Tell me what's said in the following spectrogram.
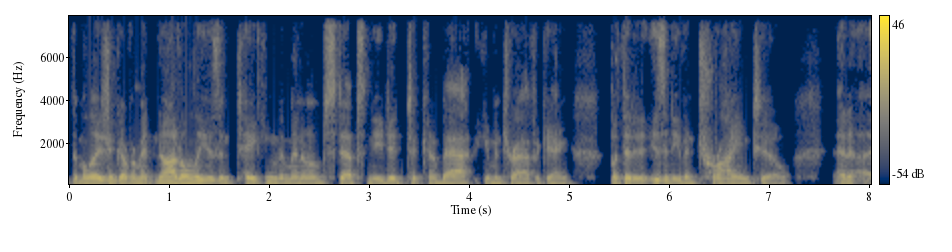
the Malaysian government not only isn't taking the minimum steps needed to combat human trafficking, but that it isn't even trying to. And uh,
